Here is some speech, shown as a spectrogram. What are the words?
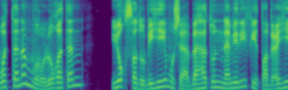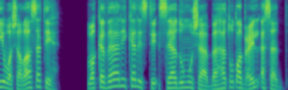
والتنمر لغة يقصد به مشابهة النمر في طبعه وشراسته، وكذلك الاستئساد مشابهة طبع الأسد.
